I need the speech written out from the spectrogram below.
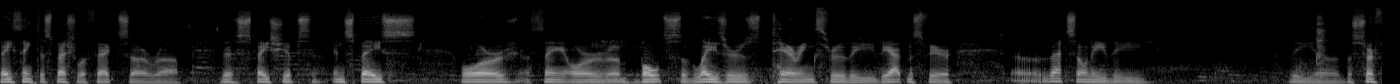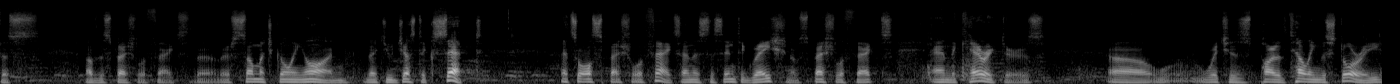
They think the special effects are uh, the spaceships in space, or thing, or uh, bolts of lasers tearing through the, the atmosphere. Uh, that's only the the uh, the surface of the special effects. The, there's so much going on that you just accept. That's all special effects, and it's this integration of special effects and the characters, uh, which is part of telling the story,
